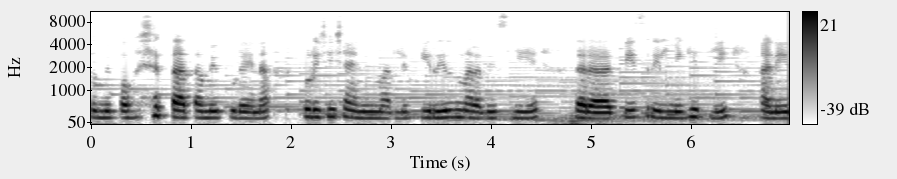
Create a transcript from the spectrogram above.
तुम्ही पाहू शकता आता मी पुढे ना थोडीशी शायनिंग मारली. ती रील मला दिसली आहे. तर तीच रील मी घेतली आणि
